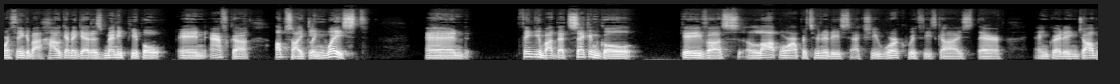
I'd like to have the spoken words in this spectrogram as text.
more think about how can I get as many people in Africa upcycling waste, and thinking about that second goal gave us a lot more opportunities to actually work with these guys there and creating job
